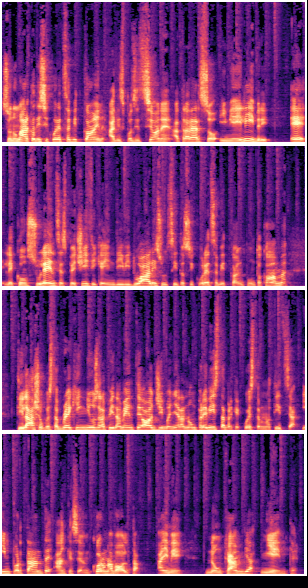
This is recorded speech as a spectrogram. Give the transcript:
Sono Marco di Sicurezza Bitcoin a disposizione attraverso i miei libri e le consulenze specifiche individuali sul sito sicurezzabitcoin.com. Ti lascio questa breaking news rapidamente oggi in maniera non prevista perché questa è una notizia importante anche se ancora una volta, ahimè, non cambia niente.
